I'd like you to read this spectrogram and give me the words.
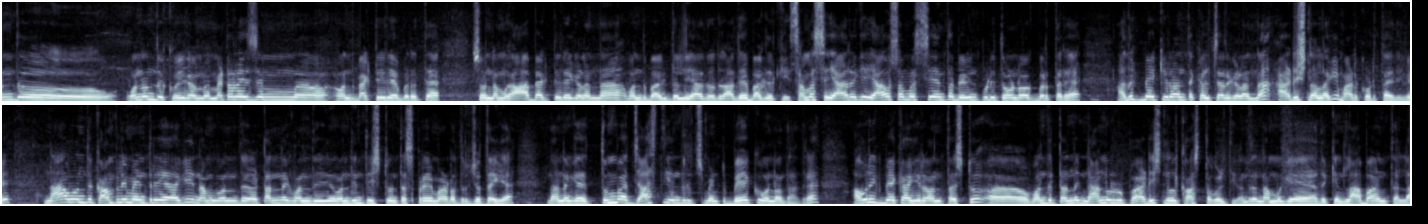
ಒಂದು, ಒಂದೊಂದಕ್ಕೂ, ಈಗ ಮೆಟರೈಸಮ್ ಒಂದು ಬ್ಯಾಕ್ಟೀರಿಯಾ ಬರುತ್ತೆ. ಸೊ ನಮ್ಗೆ ಆ ಬ್ಯಾಕ್ಟೀರಿಯಾಗಳನ್ನು ಒಂದು ಭಾಗದಲ್ಲಿ ಯಾವುದಾದ್ರೂ ಅದೇ ಭಾಗಕ್ಕೆ, ಸಮಸ್ಯೆ ಯಾರಿಗೆ ಯಾವ ಸಮಸ್ಯೆ ಅಂತ ಬೇವಿನ ಪುಡಿ ತೊಗೊಂಡೋಗಿ ಬರ್ತಾರೆ, ಅದಕ್ಕೆ ಬೇಕಿರೋವಂಥ ಕಲ್ಚರ್ಗಳನ್ನು ಅಡಿಷ್ನಲ್ ಆಗಿ ಮಾಡಿಕೊಡ್ತಾ ಇದ್ದೀವಿ ನಾವೊಂದು ಕಾಂಪ್ಲಿಮೆಂಟ್ರಿಯಾಗಿ ನಮಗೊಂದು ಟನ್ನಿಗೆ ಒಂದು, ಒಂದಿಂತಿಷ್ಟು ಅಂತ ಸ್ಪ್ರೇ ಮಾಡೋದ್ರ ಜೊತೆಗೆ ನನಗೆ ತುಂಬ ಜಾಸ್ತಿ ಎನ್ರಿಚ್ಮೆಂಟ್ ಬೇಕು ಅನ್ನೋದಾದರೆ, ಅವ್ರಿಗೆ ಬೇಕಾಗಿರೋ ಅಂತಷ್ಟು ಒಂದು ಟನ್ನಿಗೆ ನಾನ್ನೂರು ರೂಪಾಯಿ ಅಡಿಷ್ನಲ್ ಕಾಸ್ಟ್ ತೊಗೊಳ್ತೀವಿ. ಅಂದರೆ ನಮಗೆ ಅದಕ್ಕೆ ಲಾಭ ಅಂತಲ್ಲ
